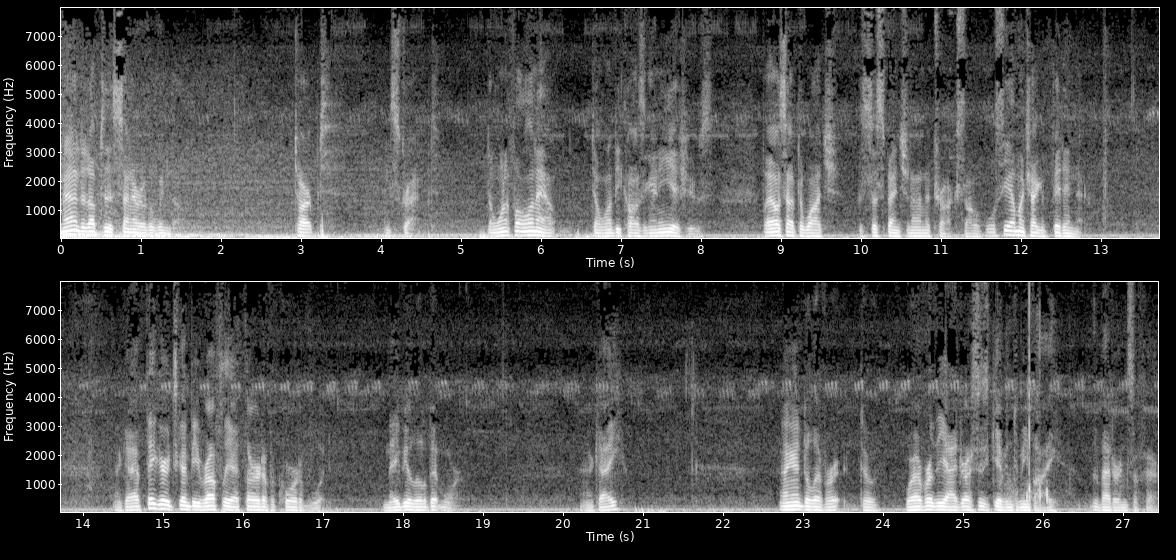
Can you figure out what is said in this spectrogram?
mounted up to the center of the window. Tarped and strapped. Don't want it falling out. Don't want to be causing any issues. But I also have to watch the suspension on the truck. So we'll see how much I can fit in there. Okay, I figure it's going to be roughly a third of a cord of wood. Maybe a little bit more okay? I'm going to deliver it to wherever the address is given to me by the Veterans Affairs.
